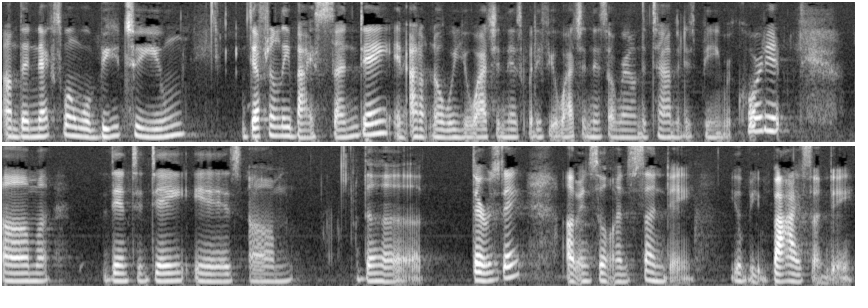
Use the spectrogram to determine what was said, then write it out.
Um, the next one will be to you definitely by Sunday. And I don't know where you're watching this, but if you're watching this around the time that it's being recorded, um, then today is um, the Thursday. Um, and so on Sunday, you'll be by Sunday,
